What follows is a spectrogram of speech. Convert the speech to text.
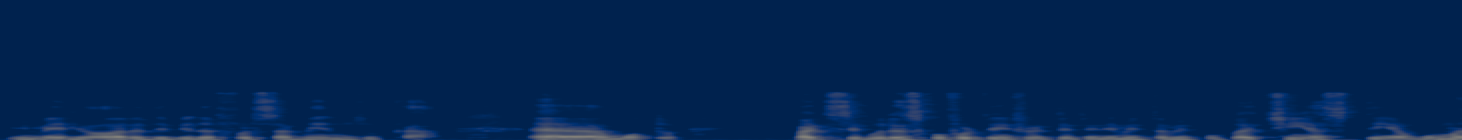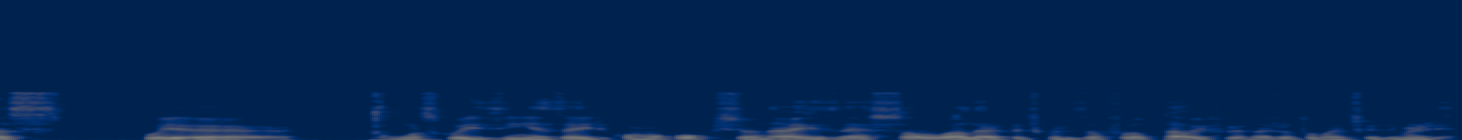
que melhora devido a forçar menos o carro. É, o motor. Parte de segurança, conforto e entretenimento também completinhas. Tem algumas, é, algumas coisinhas aí de como opcionais, né? Só o alerta de colisão frontal e frenagem automática de emergência.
